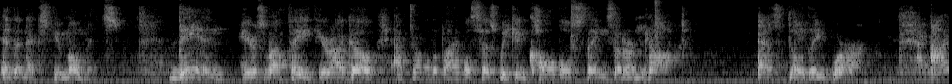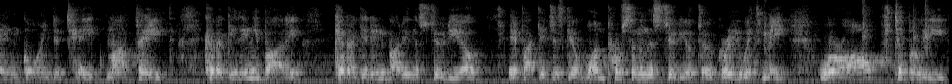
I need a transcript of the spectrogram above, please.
in the next few moments. Then, here's my faith, here I go. After all, the Bible says we can call those things that are not as though they were. I am going to take my faith. Could I get anybody? Could I get anybody in the studio? If I could just get one person in the studio to agree with me, we're all to believe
